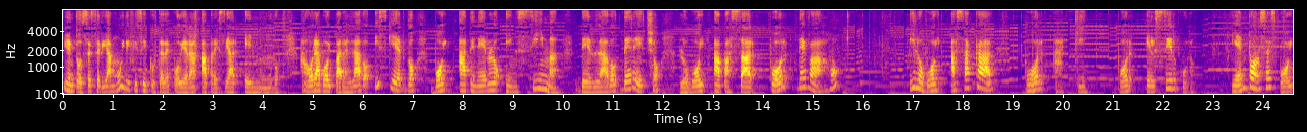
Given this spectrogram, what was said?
y entonces sería muy difícil que ustedes pudieran apreciar el nudo. Ahora voy para el lado izquierdo, voy a tenerlo encima del lado derecho, lo voy a pasar por debajo y lo voy a sacar por aquí, por el círculo. Y entonces voy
